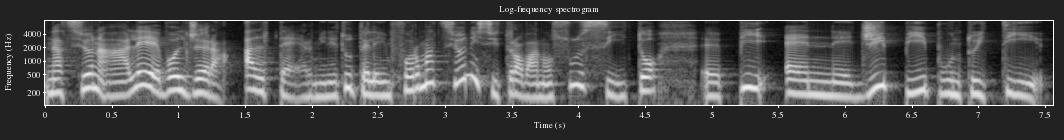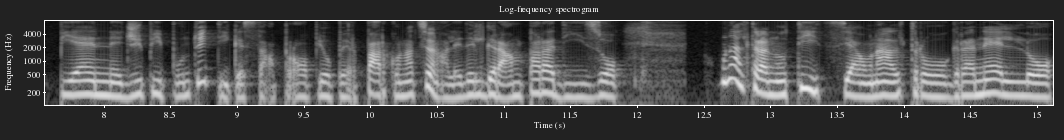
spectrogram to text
Nazionale volgerà al termine. Tutte le informazioni si trovano sul sito eh, pngp.it pngp.it che sta proprio per Parco Nazionale del Gran Paradiso. Un'altra notizia, un altro granello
